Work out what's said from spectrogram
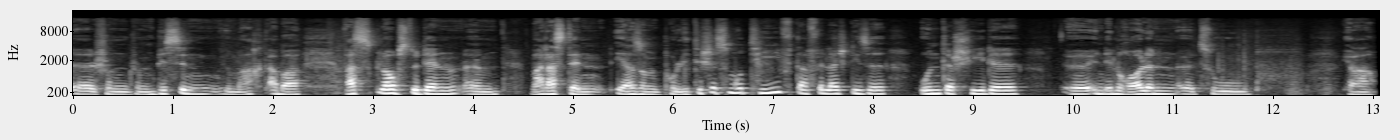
äh, schon, schon ein bisschen gemacht. Aber was glaubst du denn, ähm, war das denn eher so ein politisches Motiv, da vielleicht diese Unterschiede äh, in den Rollen äh, zu, ja,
